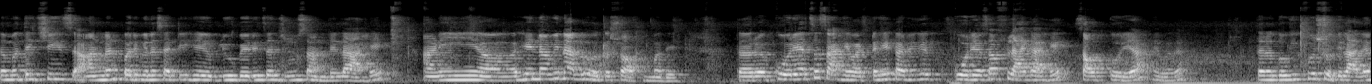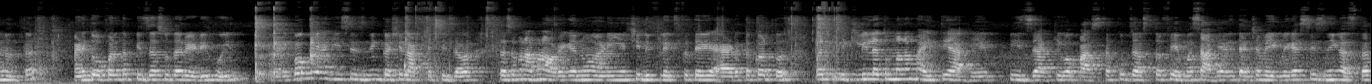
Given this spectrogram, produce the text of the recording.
तर मग ते चीज आणलं परिवेलासाठी हे ब्ल्यूबेरीचा ज्यूस आणलेला आहे. आणि हे नवीन आलं होतं शॉपमध्ये तर कोरियाचंच आहे वाटतं हे कारण की कोरियाचा फ्लॅग आहे साऊथ कोरिया हे बघा. तर दोघी खुश होतील आल्यानंतर. आणि तोपर्यंत पिझ्झा सुद्धा रेडी होईल. आणि बघूया ही सिझनिंग कशी लागते पिझ्झावर तसं पण आपण ऑरेगॅनो आणि चिली फ्लेक्स तर ते ॲड तर करतोच. पण इटलीला तुम्हाला माहिती आहे पिझ्झा किंवा पास्ता खूप जास्त फेमस आहे आणि त्यांच्या वेगवेगळ्या सिझनिंग असतात.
